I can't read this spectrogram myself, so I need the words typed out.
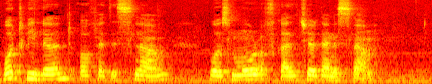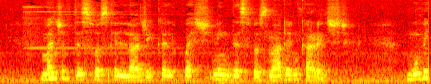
What we learned of as Islam was more of culture than Islam. Much of this was illogical, questioning this was not encouraged. Moving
